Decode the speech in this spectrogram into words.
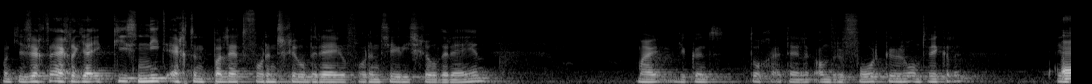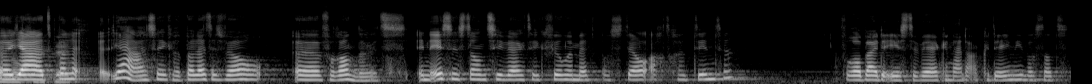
Want je zegt eigenlijk, ja, ik kies niet echt een palet voor een schilderij of voor een serie schilderijen. Maar je kunt toch uiteindelijk andere voorkeuren ontwikkelen. Eh, ja, het palet, eh, ja, zeker. Het palet is wel veranderd. In eerste instantie werkte ik veel meer met pastelachtige tinten. Vooral bij de eerste werken na de academie was dat,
